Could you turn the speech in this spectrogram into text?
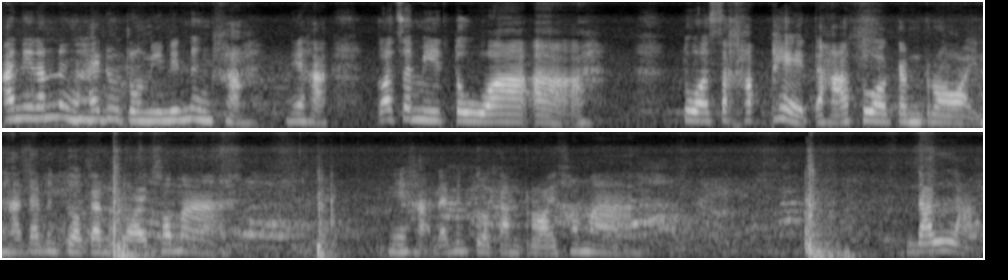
อันนี้น้ำหนึ่งให้ดูตรงนี้นิดนึงค่ะ นี่ค่ะ ก็จะมีตัวอ่าตัวสครับเพจนะคะ ตัวกันรอยนะคะ ได้เป็นตัวกันรอยเข้ามา นี่ค่ะ ได้เป็นตัวกันรอยเข้ามา ด้านหลัง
